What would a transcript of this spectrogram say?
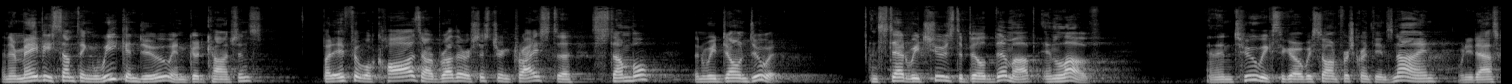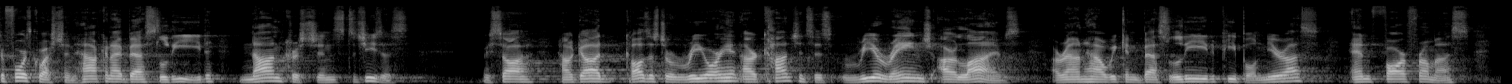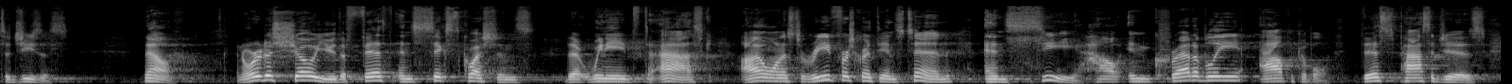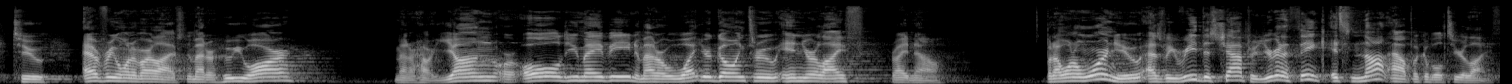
And there may be something we can do in good conscience, but if it will cause our brother or sister in Christ to stumble, then we don't do it. Instead, we choose to build them up in love. And then two weeks ago, we saw in 1 Corinthians 9, we need to ask a fourth question How can I best lead non Christians to Jesus? We saw how God calls us to reorient our consciences, rearrange our lives around how we can best lead people near us and far from us to Jesus. Now, in order to show you the fifth and sixth questions that we need to ask, I want us to read 1 Corinthians 10 and see how incredibly applicable this passage is to every one of our lives, no matter who you are, no matter how young or old you may be, no matter what you're going through in your life right now. But I want to warn you as we read this chapter, you're going to think it's not applicable to your life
